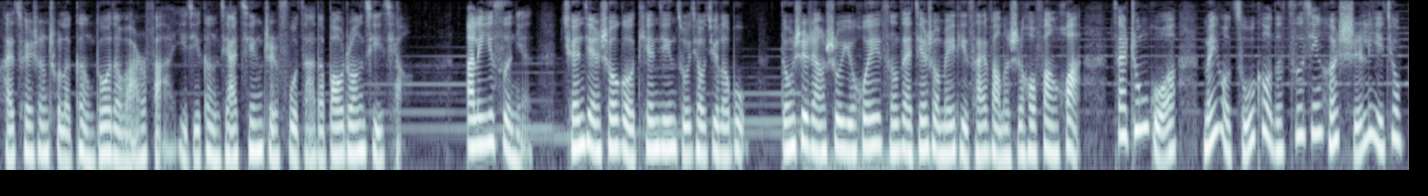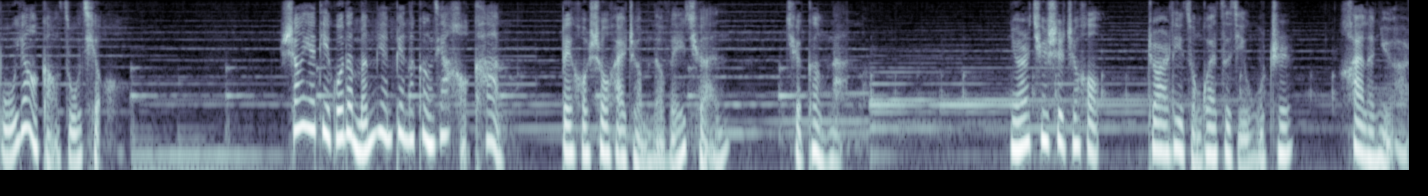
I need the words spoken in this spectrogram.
还催生出了更多的玩法以及更加精致复杂的包装技巧。二零一四年，权健收购天津足球俱乐部，董事长束昱辉曾在接受媒体采访的时候放话：在中国没有足够的资金和实力，就不要搞足球。商业帝国的门面变得更加好看了，背后受害者们的维权却更难了。女儿去世之后，周二丽总怪自己无知，害了女儿，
